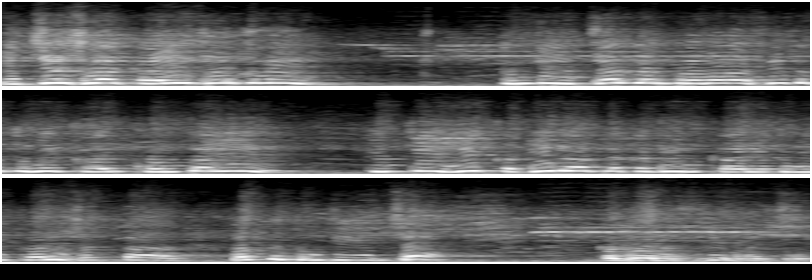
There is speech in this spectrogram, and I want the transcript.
इच्छेशिवाय काहीच होत नाही. तुमची इच्छा जर प्रमाण असली तर तुम्ही काय कोणताही कितीही कठीणातलं कठीण कार्य तुम्ही करू शकता. फक्त तुमची इच्छा कठोर असली पाहिजे.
